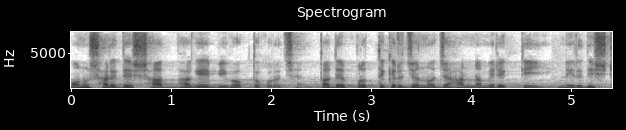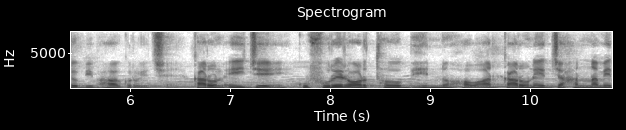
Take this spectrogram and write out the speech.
অনুসারীদের সাত ভাগে বিভক্ত করেছেন। তাদের প্রত্যেকের জন্য জাহান্নামের একটি নির্দিষ্ট বিভাগ রয়েছে। কারণ এই যে কুফুরের অর্থ ভিন্ন হওয়ার কারণে জাহান্নামে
